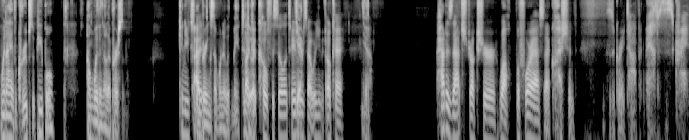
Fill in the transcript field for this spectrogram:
When I have groups of people, I'm with another person. Can you I bring someone in with me to like do a it. co-facilitator? Yeah. Is that what you mean? Okay. Yeah. How does that structure? Well, before I ask that question, this is a great topic, man. This is great.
